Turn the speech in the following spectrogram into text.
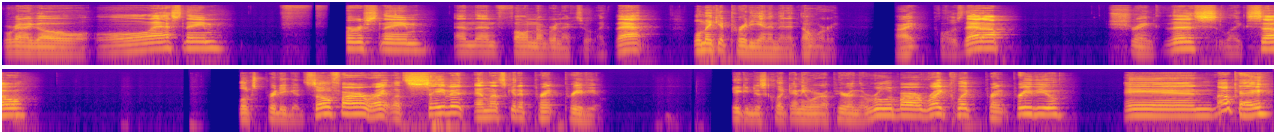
We're going to go last name, first name, and then phone number next to it like that. We'll make it pretty in a minute, don't worry. All right, close that up. Shrink this like so. Looks pretty good so far, right? Let's save it and let's get a print preview. You can just click anywhere up here in the ruler bar, right click, print preview. And okay,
